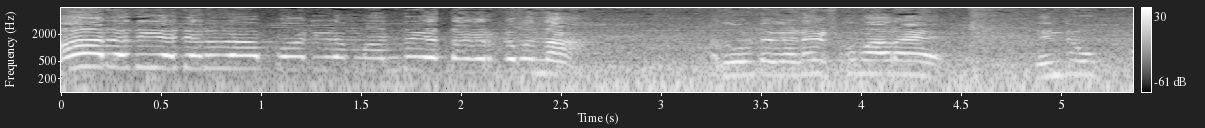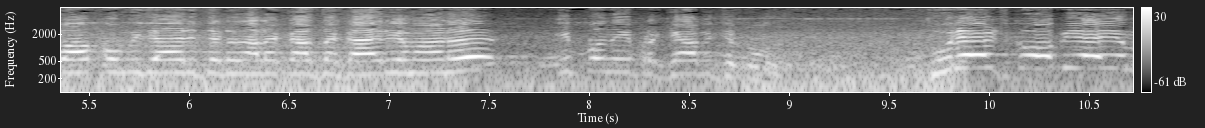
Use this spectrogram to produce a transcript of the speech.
ഭാരതീയ ജനതാ പാർട്ടിയുടെ മന്ത്രിയെ തകർക്കുമെന്ന. അതുകൊണ്ട് ഗണേഷ് കുമാറെ നിന്റെ ഉപ്പാപ്പം വിചാരിച്ചിട്ട് നടക്കാത്ത കാര്യമാണ് ഇപ്പൊ നീ പ്രഖ്യാപിച്ചിട്ടുള്ളത്. സുരേഷ് ഗോപിയെയും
